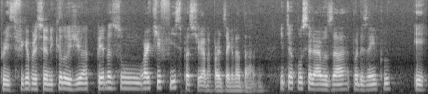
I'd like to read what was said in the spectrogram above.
Por isso fica parecendo que o elogio é apenas um artifício para chegar na parte desagradável. Então é aconselhável usar, por exemplo, e,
